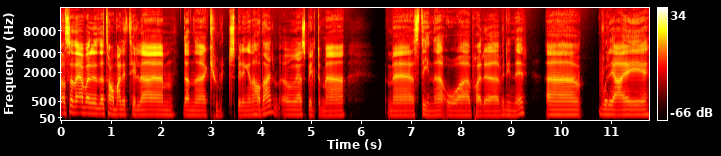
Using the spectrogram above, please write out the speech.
altså, det, bare, det tar meg litt til eh, den eh, kultspillingen jeg hadde her. hvor jeg spilte med, med Stine og et par eh, venninner, eh, hvor jeg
